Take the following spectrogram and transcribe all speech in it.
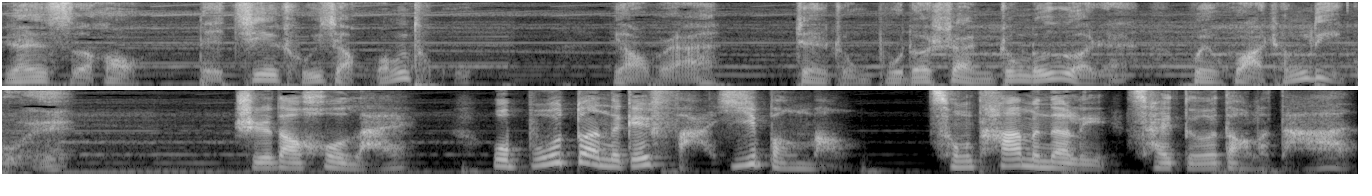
人死后得接触一下黄土，要不然这种不得善终的恶人会化成厉鬼。直到后来，我不断的给法医帮忙，从他们那里才得到了答案。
